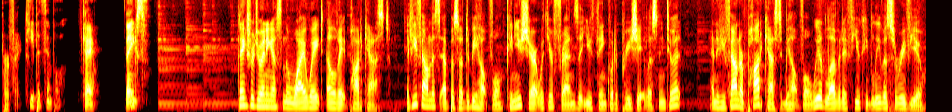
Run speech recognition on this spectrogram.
Perfect. Keep it simple. Okay. Thanks. Thanks for joining us on the Why Weight Elevate podcast. If you found this episode to be helpful, can you share it with your friends that you think would appreciate listening to it? And if you found our podcast to be helpful, we would love it if you could leave us a review.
